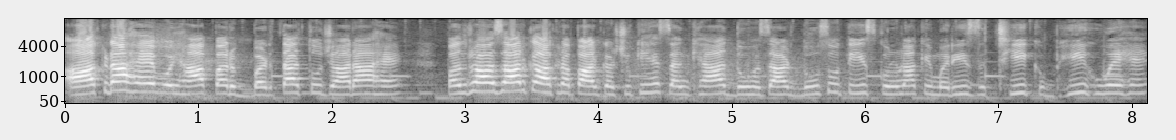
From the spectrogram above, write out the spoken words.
आंकड़ा है, वो यहाँ पर बढ़ता तो जा रहा है। पंद्रह हज़ार का आंकड़ा पार कर चुकी है, संख्या 2230 कोरोना के मरीज़ ठीक भी हुए हैं।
